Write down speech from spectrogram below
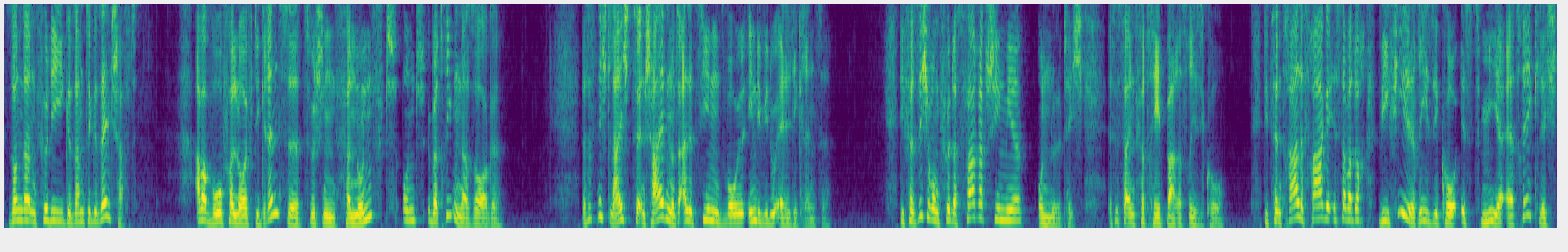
sondern für die gesamte Gesellschaft. Aber wo verläuft die Grenze zwischen Vernunft und übertriebener Sorge? Das ist nicht leicht zu entscheiden und alle ziehen wohl individuell die Grenze. Die Versicherung für das Fahrrad schien mir unnötig. Es ist ein vertretbares Risiko. Die zentrale Frage ist aber doch, wie viel Risiko ist mir erträglich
